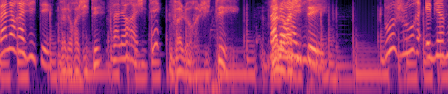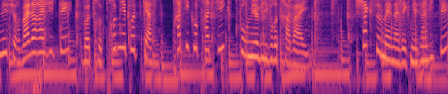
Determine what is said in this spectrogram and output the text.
Valeur agitée. Valeur agitée Valeur agitée. Valeur agitée Valeur agitée. Bonjour et bienvenue sur Valeur agitée, votre premier podcast pratico-pratique pour mieux vivre au travail. Chaque semaine avec mes invités,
